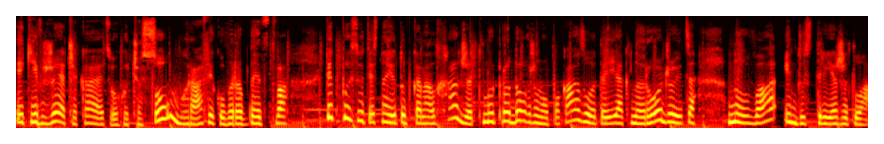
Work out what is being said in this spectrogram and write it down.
які вже чекають свого часу в графіку виробництва. Підписуйтесь на ютуб канал Хаджет. Ми продовжимо показувати, як народжується нова індустрія житла.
